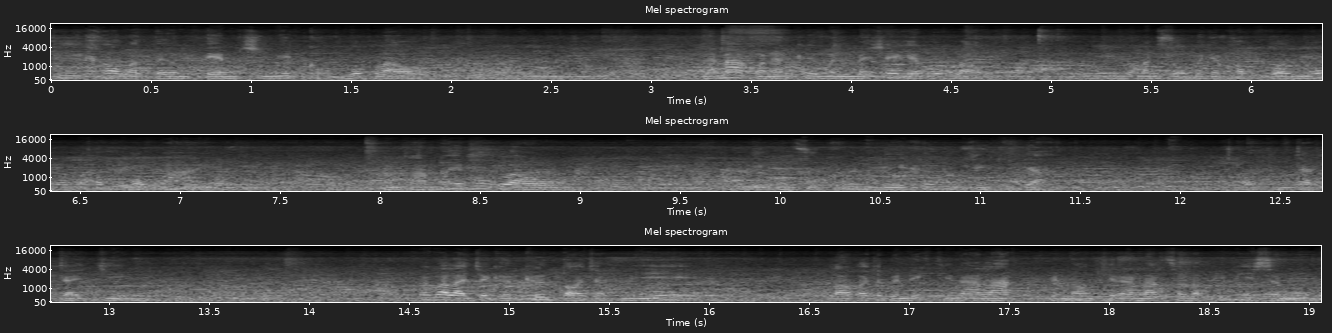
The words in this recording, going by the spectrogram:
ที่เข้ามาเติมเต็มชีวิตของพวกเรา และมากกว่านั้นคือมันไม่ใช่แค่พวกเรา มันส่งไปถึงครอบครัวมุกครอบครัวปายมันทำให้พวกเรามีความสุขขึ้นดีขึ้นทุกสิ่งทุกอย่างขอบคุณจากใจจริงไม่ว่าอะไรจะเกิดขึ้นต่อจากนี้ เราก็จะเป็นเด็กที่น่ารัก เป็นน้องที่น่ารักสำหรับพี่ๆเสมอ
